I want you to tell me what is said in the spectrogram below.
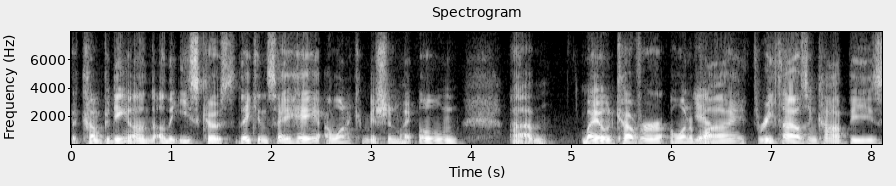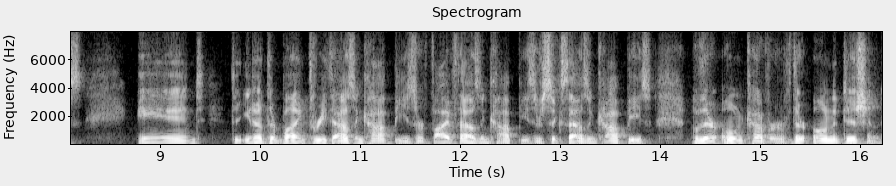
a company on on the east coast they can say hey i want to commission my own um, my own cover i want to Yeah. buy 3000 copies and you know they're buying 3000 copies or 5000 copies or 6000 copies of their own cover of their own edition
